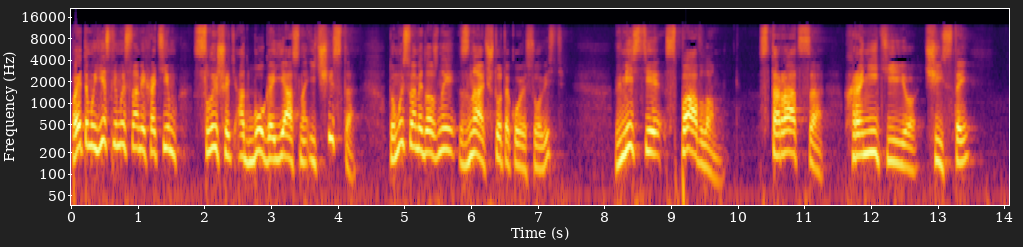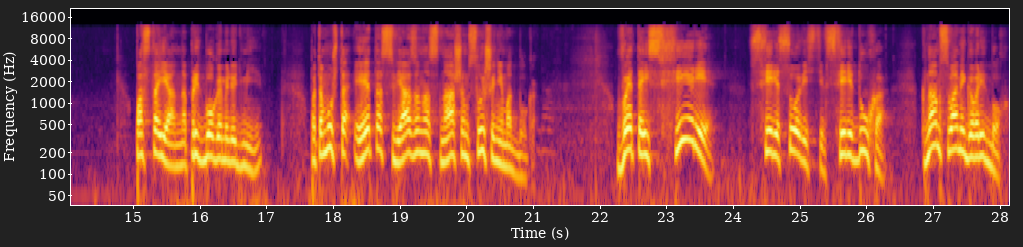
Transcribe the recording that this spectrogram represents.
Поэтому, если мы с вами хотим слышать от Бога ясно и чисто, то мы с вами должны знать, что такое совесть, вместе с Павлом стараться хранить ее чистой, постоянно, пред Богом и людьми, потому что это связано с нашим слышанием от Бога. В этой сфере, в сфере совести, в сфере духа, к нам с вами говорит Бог.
